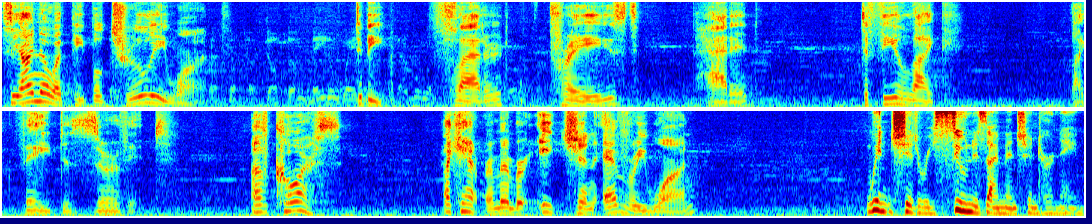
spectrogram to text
See, I know what people truly want. To be flattered, praised, patted. To feel like... like they deserve it. Of course. I can't remember each and every one. Went jittery soon as I mentioned her name.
